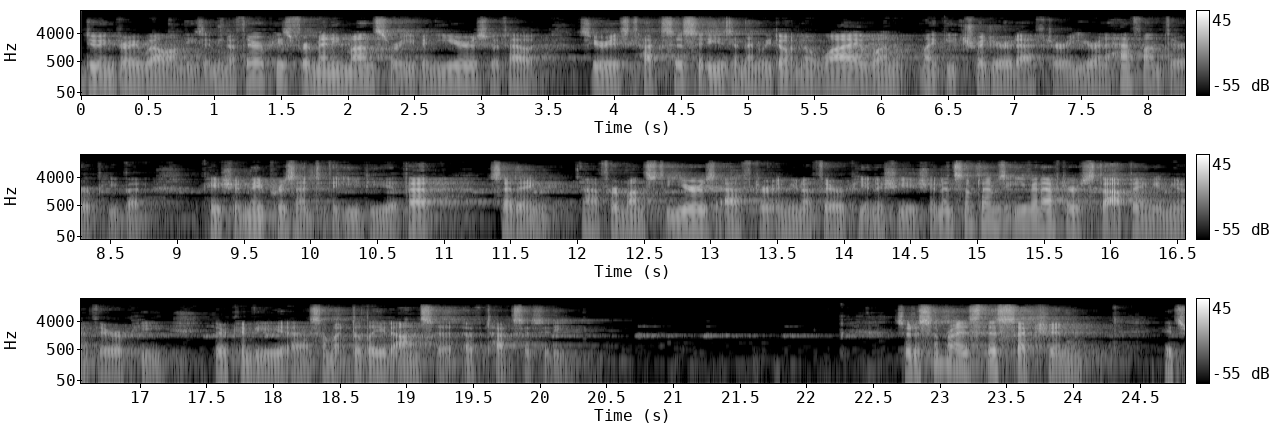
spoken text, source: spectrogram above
doing very well on these immunotherapies for many months or even years without serious toxicities, and then we don't know why one might be triggered after a year and a half on therapy, but patient may present to the ED at that setting uh, for months to years after immunotherapy initiation. And sometimes, even after stopping immunotherapy, there can be a somewhat delayed onset of toxicity. So, to summarize this section, it's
